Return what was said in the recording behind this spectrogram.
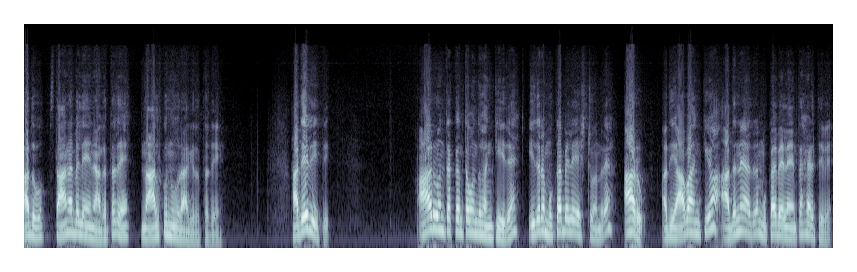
ಅದು ಸ್ಥಾನ ಬೆಲೆ ಏನಾಗುತ್ತದೆ? ನಾಲ್ಕು ನೂರಾಗಿರುತ್ತದೆ. ಅದೇ ರೀತಿ ಆರು ಅಂತಕ್ಕಂಥ ಒಂದು ಅಂಕಿ ಇದೆ. ಇದರ ಮುಖಬೆಲೆ ಎಷ್ಟು ಅಂದರೆ ಆರು. ಅದು ಯಾವ ಅಂಕಿಯೋ ಅದನ್ನೇ ಅದರ ಮುಖಬೆಲೆ ಅಂತ ಹೇಳ್ತೀವಿ.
